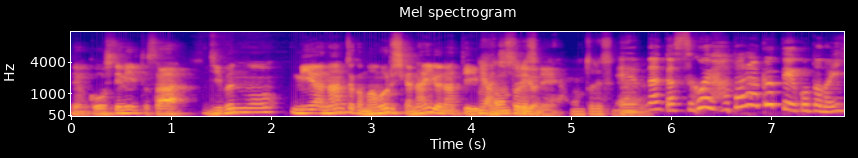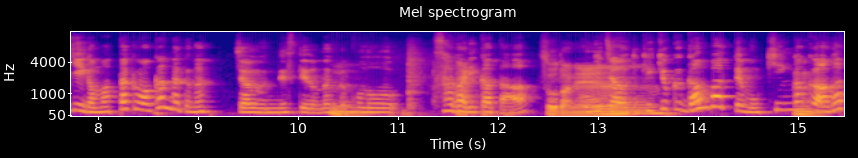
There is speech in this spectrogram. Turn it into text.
でもこうしてみるとさ、自分の身はなんとか守るしかないよなっていう感じ本当ですねするよね。。本当ですえ、ね。なんかすごい働くっていうことの意義が全く分かんなくなっちゃうんですけど、なんかこの下がり方そうだをね。見ちゃうと、結局頑張っても金額上がっ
